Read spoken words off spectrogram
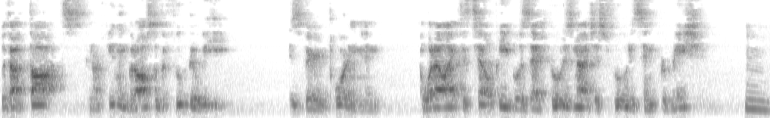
with our thoughts and our feeling, but also the food that we eat is very important. And, what I like to tell people is that food is not just food, it's information. Mm.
